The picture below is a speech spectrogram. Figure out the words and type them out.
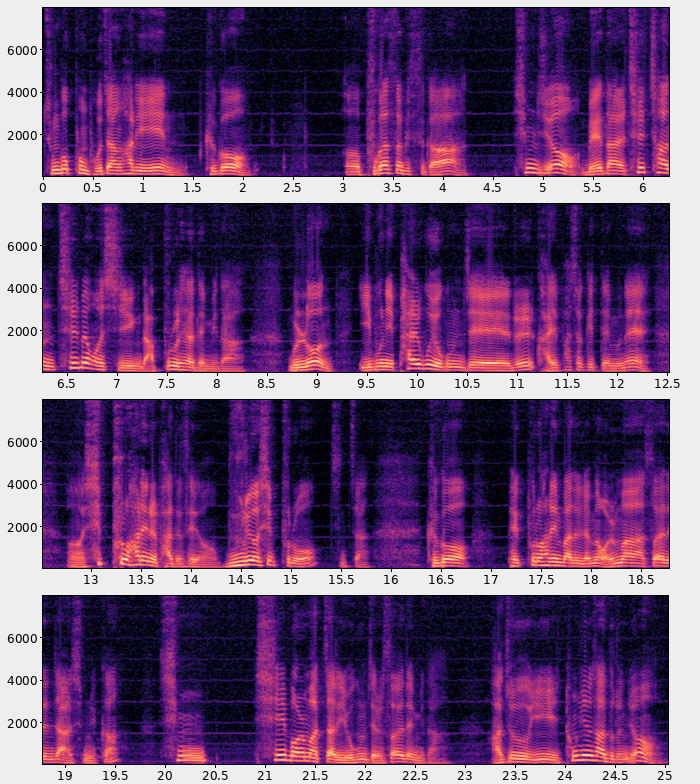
중고폰 보장 할인 그거 어, 부가 서비스가 심지어 매달 7,700원씩 납부를 해야 됩니다. 물론 이분이 89요금제를 가입하셨기 때문에 어, 10% 할인을 받으세요. 무려 10% 진짜. 그거 100% 할인 받으려면 얼마 써야 되는지 아십니까? 10, 10 얼마짜리 요금제를 써야 됩니다. 아주 이 통신사들은요,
